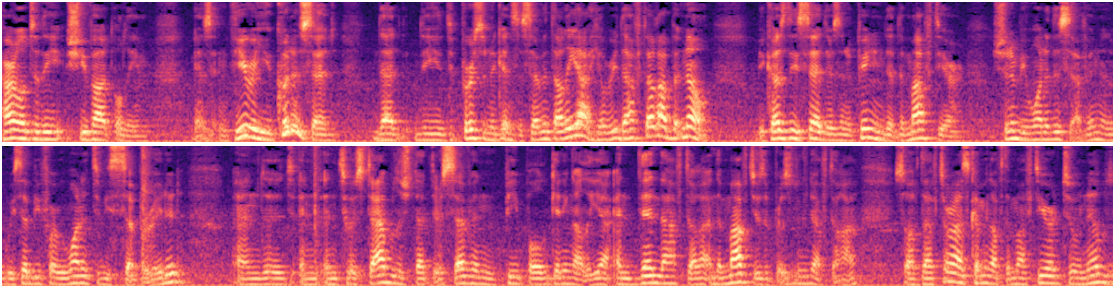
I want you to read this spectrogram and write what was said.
parallel to the Shivat Olim. Because in theory, you could have said that the, the person against the seventh aliyah, he'll read the haftarah, but no. Because they said there's an opinion that the maftir shouldn't be one of the seven, and we said before we want it to be separated, and uh, and, and to establish that there's seven people getting aliyah, and then the haftarah, and the maftir is the person doing the haftarah. So the haftarah is coming off the maftir to enable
